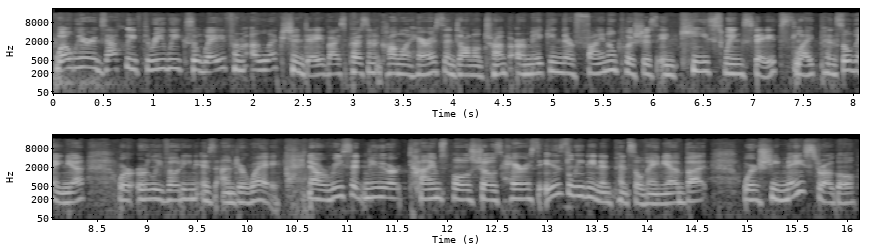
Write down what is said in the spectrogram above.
Well, we are exactly three weeks away from Election Day. Vice President Kamala Harris and Donald Trump are making their final pushes in key swing states like Pennsylvania, where early voting is underway. Now, a recent New York Times poll shows Harris is leading in Pennsylvania, but where she may struggle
